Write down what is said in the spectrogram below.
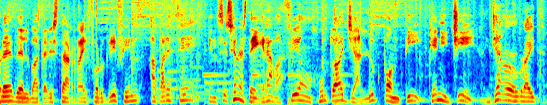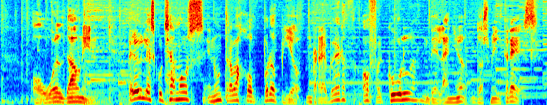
Nombre del baterista Rayford Griffin aparece en sesiones de grabación junto a Jean-Luc Ponty, Kenny G, Gerald Wright o Will Downing. Pero hoy la escuchamos en un trabajo propio, Rebirth of a Cool, del año 2003.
